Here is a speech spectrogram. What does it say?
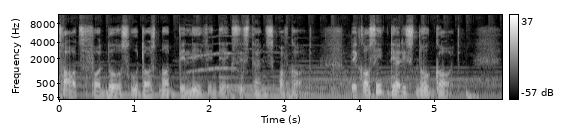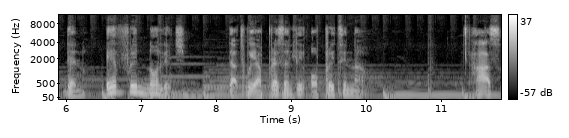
thought for those who does not believe in the existence of God. Because if there is no God, then every knowledge that we are presently operating now has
